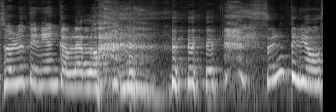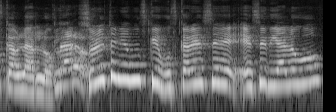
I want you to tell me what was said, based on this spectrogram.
solo tenían que hablarlo. solo teníamos que hablarlo. Claro. Solo teníamos que buscar ese, ese diálogo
